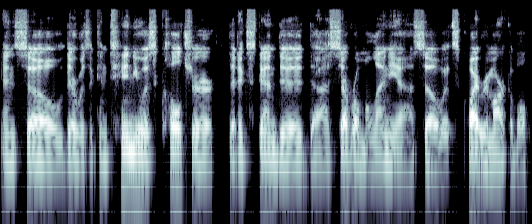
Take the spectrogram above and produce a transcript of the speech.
And so there was a continuous culture that extended uh, several millennia. So it's quite remarkable.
